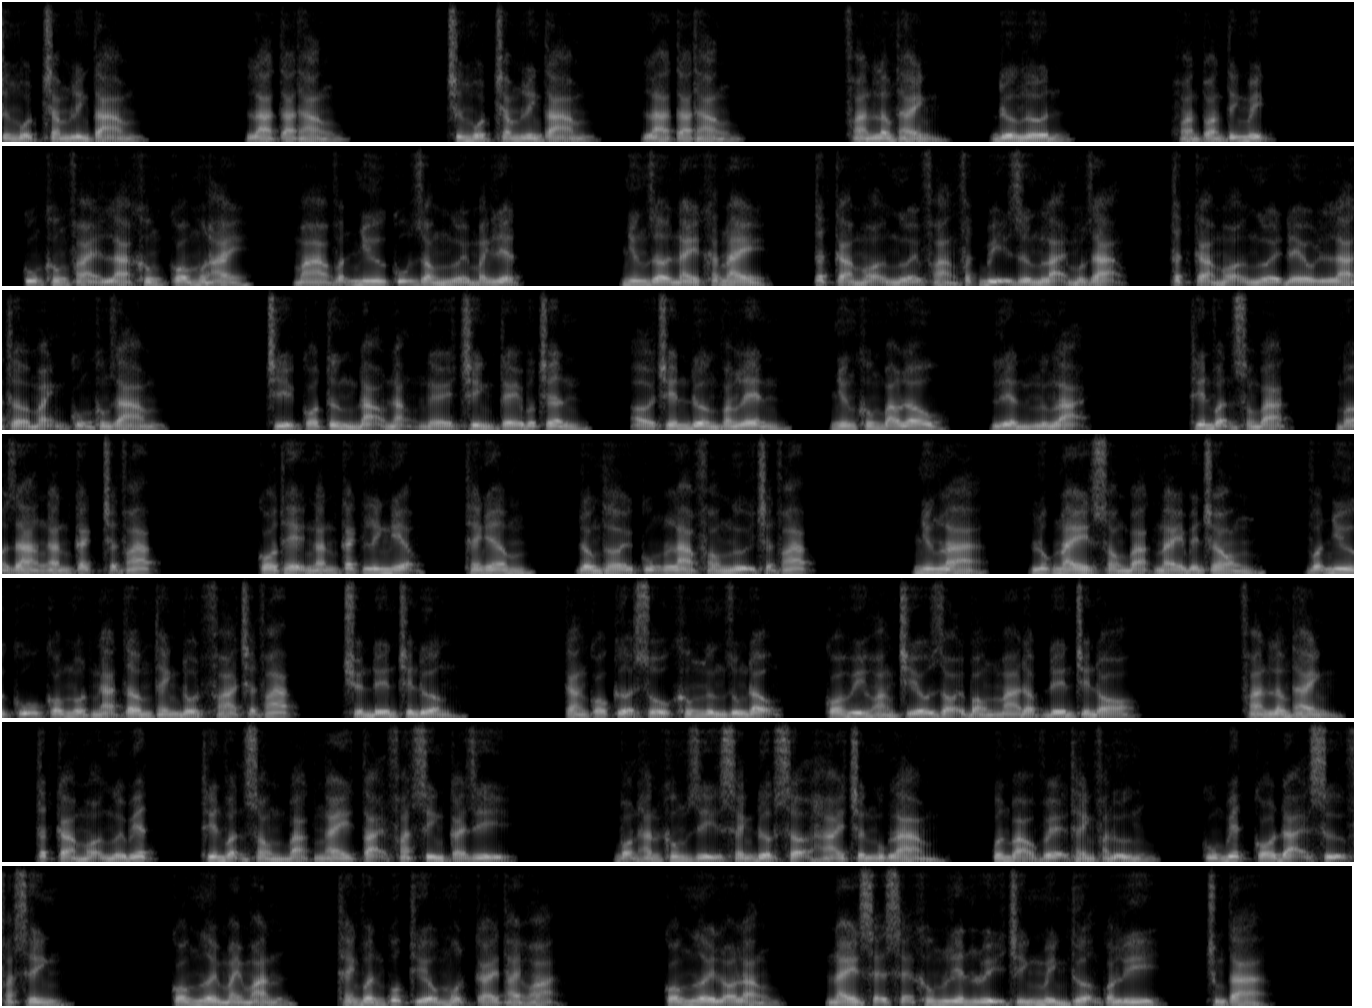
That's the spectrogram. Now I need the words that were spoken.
chương một trăm linh tám, là ta thắng. Chương một trăm linh tám, là ta thắng. Phan lâm thành, đường lớn. Hoàn toàn tĩnh mịch. Cũng không phải là không có mờ hay, mà vẫn như cũng dòng người máy liệt. Nhưng giờ này khắc này, tất cả mọi người phảng phất bị dừng lại một dạng, tất cả mọi người đều là thở mạnh cũng không dám. Chỉ có từng đạo nặng nề chỉnh tề bước chân, ở trên đường văng lên, nhưng không bao lâu, liền ngừng lại. Thiên vận sòng bạc, mở ra ngăn cách trận pháp. Có thể ngăn cách linh nghiệm, thanh âm, đồng thời cũng là phòng ngự trận pháp. Nhưng là, lúc này sòng bạc này bên trong, vẫn như cũ có một ngạt tâm thanh đột phá trận pháp, chuyển đến trên đường càng có cửa sổ không ngừng rung động, có huy hoàng chiếu dọi bóng ma đập đến trên đó. Phan lâm thành, tất cả mọi người biết, thiên vận sòng bạc ngay tại phát sinh cái gì. Bọn hắn không gì sánh được sợ hai chấn ngục làm, quân bảo vệ thành phản ứng, cũng biết có đại sự phát sinh. Có người may mắn, thanh vân quốc thiếu một cái thai họa. Có người lo lắng, này sẽ sẽ không liên lụy chính mình thượng quan ly, chúng ta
